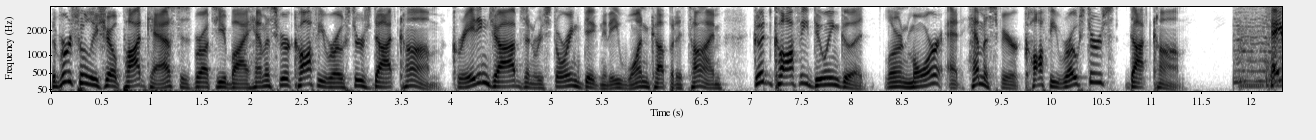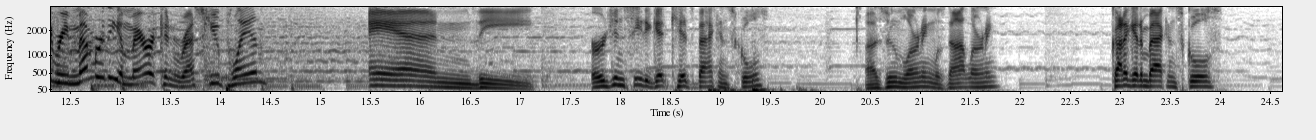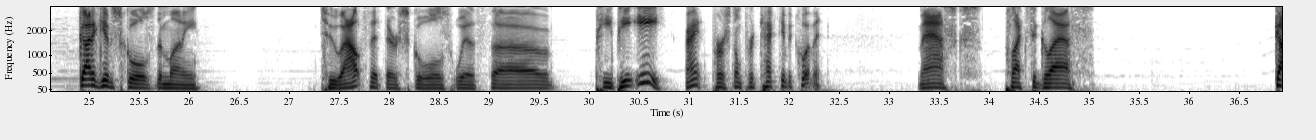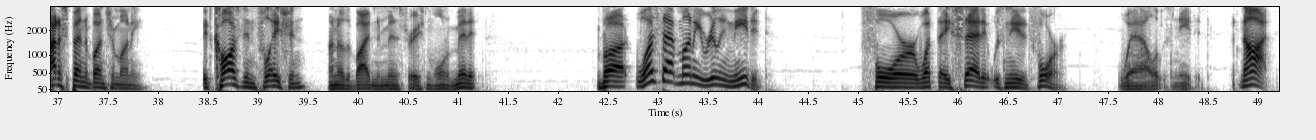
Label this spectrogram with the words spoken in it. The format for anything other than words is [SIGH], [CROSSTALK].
The Bruce Hooley Show podcast is brought to you by HemisphereCoffeeRoasters.com. Creating jobs and restoring dignity one cup at a time. Good coffee doing good. Learn more at HemisphereCoffeeRoasters.com. Hey, remember the American Rescue Plan? And the urgency to get kids back in schools? Uh, Zoom learning was not learning. Got to get them back in schools. Got to give schools the money to outfit their schools with uh, PPE, right? Personal protective equipment, masks, plexiglass. Got to spend a bunch of money. It caused inflation. I know the Biden administration won't admit it. But was that money really needed for what they said it was needed for? Well, it was needed, but not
